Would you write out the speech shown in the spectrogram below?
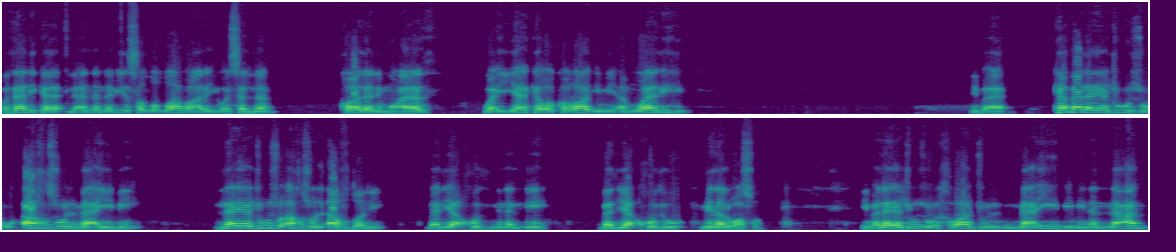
وذلك لأن النبي صلى الله عليه وسلم قال لمعاذ وإياك وكرائم أموالهم. يبقى كما لا يجوز أخذ المعيب لا يجوز أخذ الأفضل بل يأخذ من الإيه؟ بل يأخذ من الوسط. يبقى لا يجوز إخراج المعيب من النعم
